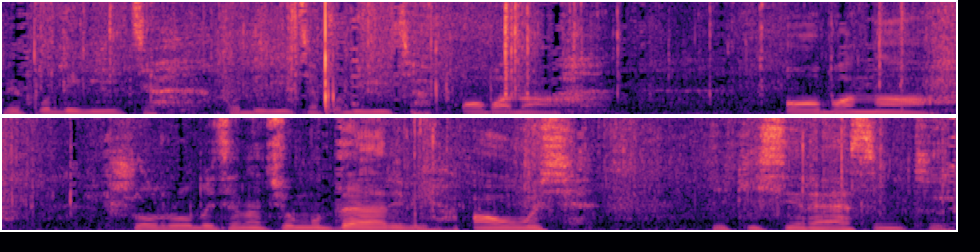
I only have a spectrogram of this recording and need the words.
Ви подивіться, подивіться, подивіться. Обана. Обана. Що робиться на цьому дереві? А ось які сіресенькі.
